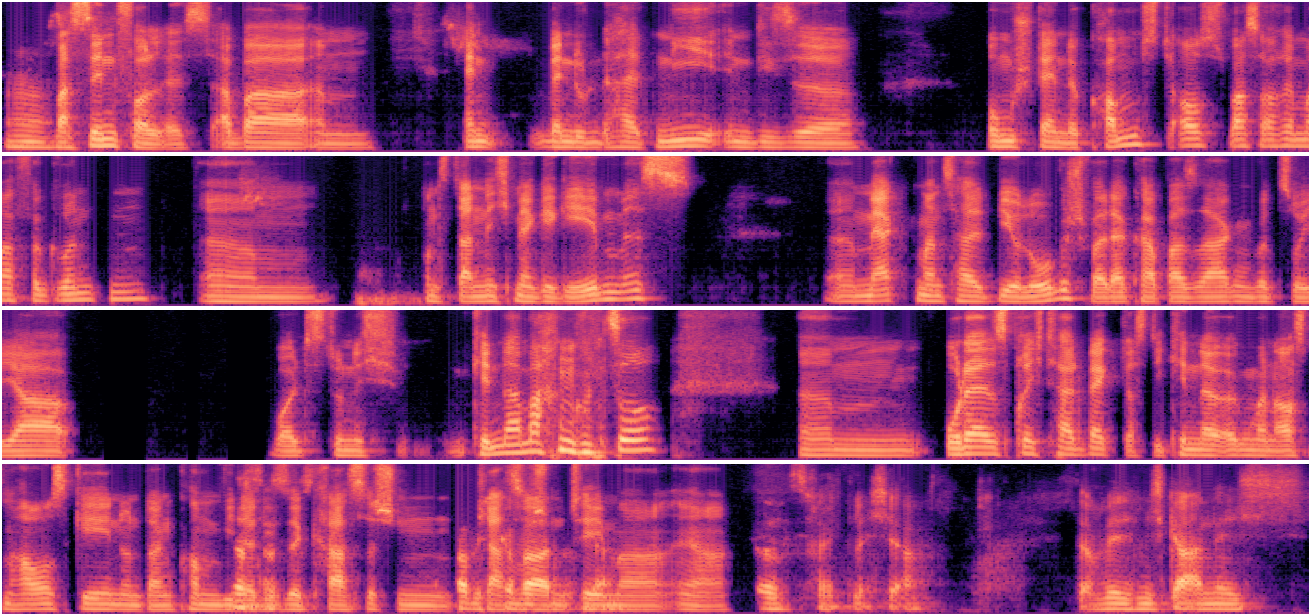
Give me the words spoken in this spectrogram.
Hm. was sinnvoll ist. Aber ähm, wenn du halt nie in diese Umstände kommst, aus was auch immer für Gründen, ähm, und es dann nicht mehr gegeben ist, äh, merkt man es halt biologisch, weil der Körper sagen wird, so ja, wolltest du nicht Kinder machen und so. Ähm, oder es bricht halt weg, dass die Kinder irgendwann aus dem Haus gehen und dann kommen wieder Das diese ist- klassischen, klassischen gewartet, ja. Thema, ja. Das ist schrecklich, ja. Da will ich mich gar nicht,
